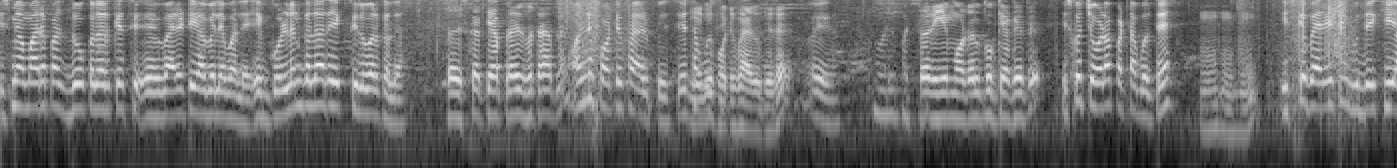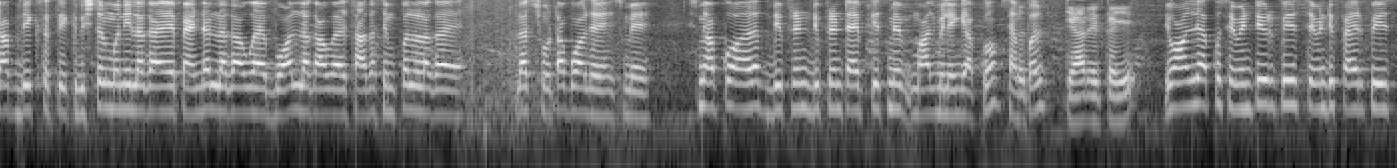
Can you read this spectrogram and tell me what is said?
इसमें हमारे पास दो कलर के वैरायटी अवेलेबल है। एक गोल्डन कलर एक सिल्वर कलर सर इसका क्या प्राइस बताया आपने? ओनली फोर्टी फाइव रुपीज़ ये सब फोर्टी फाइव रुपीज़ है? सर ये मॉडल को क्या कहते हैं? इसको चौड़ा पट्टा बोलते हैं। हम्म, हम्म, हम्म। इसके वैरायटी देखिए आप देख सकते हैं क्रिस्टल मनी लगा है पैंडल लगा हुआ है बॉल लगा हुआ है सादा सिंपल लगा है प्लस छोटा बॉल है इसमें। इसमें आपको अलग डिफरेंट डिफरेंट टाइप के इसमें माल मिलेंगे आपको सैंपल क्या रेट का ये? ये ऑनली आपको seventy rupees seventy five rupees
